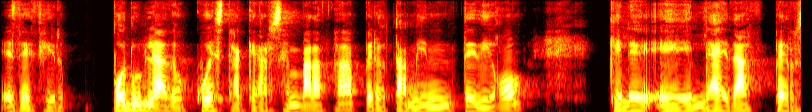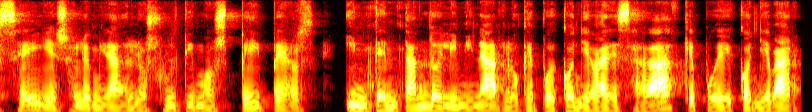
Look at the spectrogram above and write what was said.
Es decir, por un lado cuesta quedarse embarazada, pero también te digo que eh, la edad per se, y eso lo he mirado en los últimos papers, intentando eliminar lo que puede conllevar esa edad, que puede conllevar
